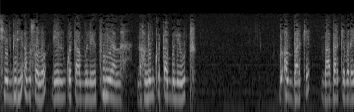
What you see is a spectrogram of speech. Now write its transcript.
seen mbir am solo dee luñ ko tàmbalee turu yàlla ndax luñ ko tàmbalee wut du am barke mbaa barke ba day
